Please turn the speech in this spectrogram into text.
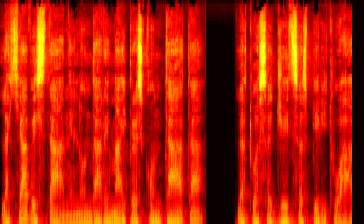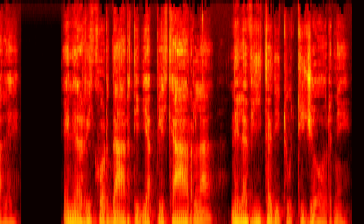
La chiave sta nel non dare mai per scontata la tua saggezza spirituale e nel ricordarti di applicarla nella vita di tutti i giorni.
